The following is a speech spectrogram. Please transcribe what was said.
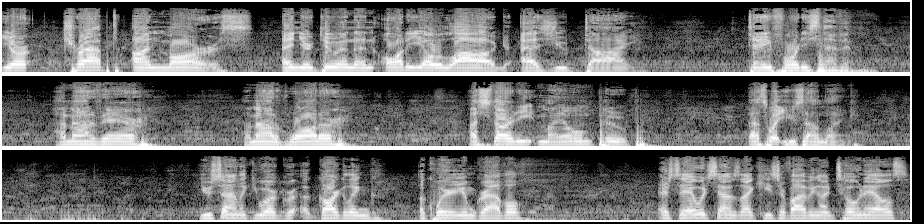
you're trapped on Mars and you're doing an audio log as you die. Day 47. I'm out of air. I'm out of water. I start eating my own poop. That's what you sound like. You sound like you are gr- gargling aquarium gravel. And Sandwich sounds like he's surviving on toenails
